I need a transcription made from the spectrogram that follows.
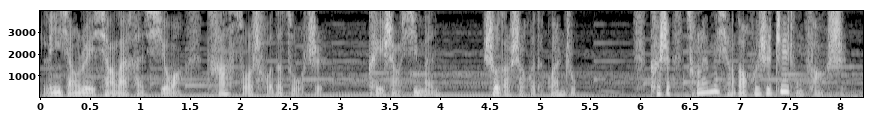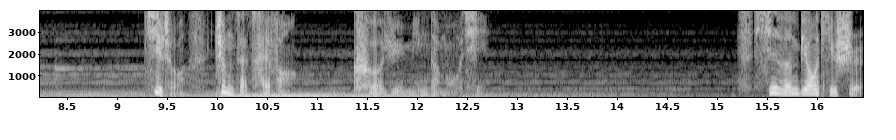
林祥瑞向来很希望他所处的组织可以上新闻，受到社会的关注，可是从来没想到会是这种方式。记者正在采访柯玉明的母亲，新闻标题是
